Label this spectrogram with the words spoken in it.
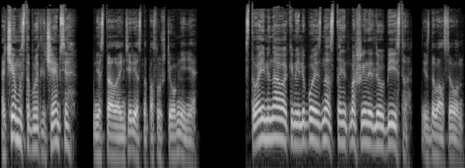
«А чем мы с тобой отличаемся?» Мне стало интересно послушать его мнение. «С твоими навыками любой из нас станет машиной для убийства», — издавался он.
